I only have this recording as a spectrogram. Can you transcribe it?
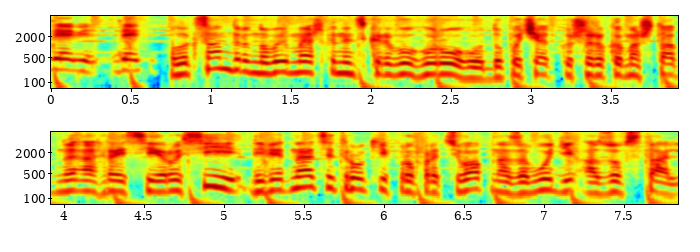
дев'ять, десять. Олександр новий мешканець Кривого Рогу. До початку широкомасштабної агресії Росії 19 років пропрацював на заводі Азовсталь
